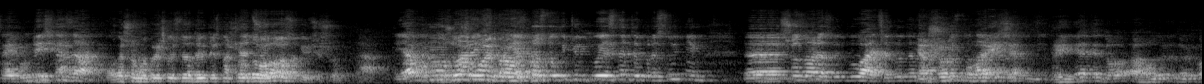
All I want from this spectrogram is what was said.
Це є публічний захід. Але що, ми прийшли сюди дивитись на Для шоу чого? Чи що? Так. Я можу Ну, дуже навіть- маю право. я просто хотів пояснити присутнім, е, що зараз відбувається. Люди Якщо просто відбувається, не розуміють. прийдете до а, голови до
